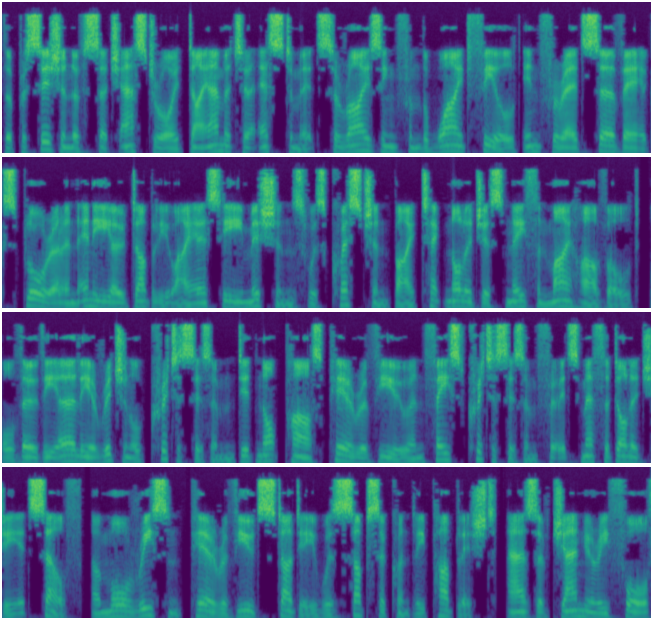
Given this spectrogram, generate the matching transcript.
the precision of such asteroid diameter estimates arising from the Wide Field Infrared Survey Explorer and NEOWISE missions was questioned by technologist Nathan Myhrvold, although the early original criticism did not pass peer review and faced criticism for its methodology itself. A more recent peer-reviewed study was subsequently published, as of January 4,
